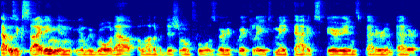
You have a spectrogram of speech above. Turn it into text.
that was exciting. And, you know, we rolled out a lot of additional tools very quickly to make that experience better and better.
